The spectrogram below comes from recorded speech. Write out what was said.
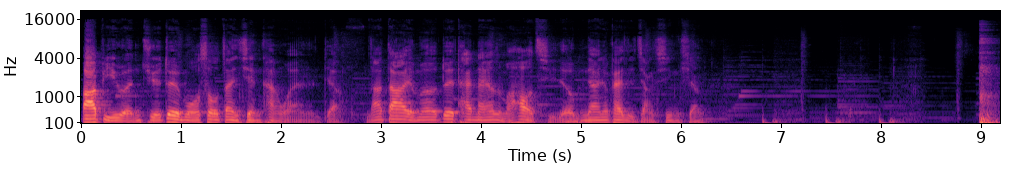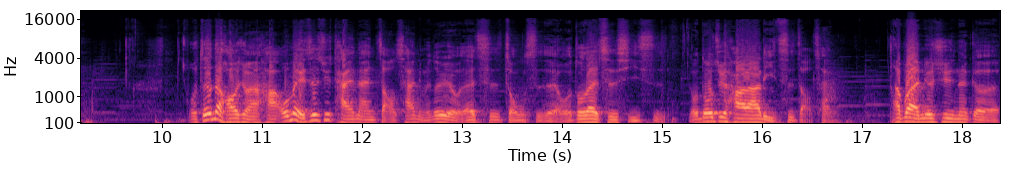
巴比伦绝对魔兽战线》看完，这样。那大家有没有对台南有什么好奇的？我们等下就开始讲信箱。我真的好喜欢哈！我每次去台南早餐，你们都以为我在吃中式的，我都在吃西式。我都去哈拉里吃早餐，要、不然就去那个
